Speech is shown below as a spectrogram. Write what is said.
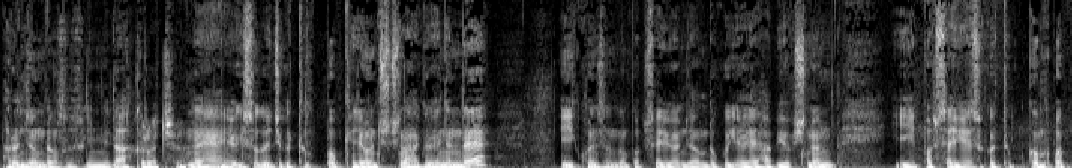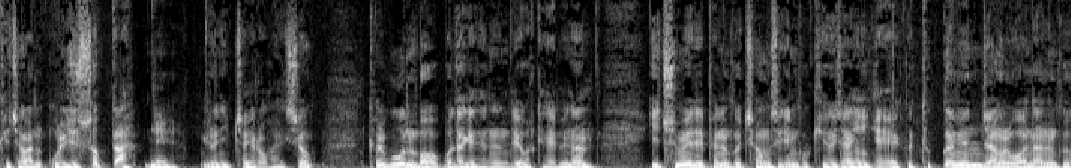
바른정당 소속입니다. 그렇죠. 네, 여기서도 이제 그 특법 개정을 추진하기로 했는데 이 권성동 법사위원장도 그 여야 합의 없이는 이 법사위에서 그 특검법 개정안 올릴 수 없다. 네. 이런 입장이라고 하죠. 결국은 뭐 못하게 됐는데요. 그렇게 되면은 이 추미애 대표는 그 정세균 국회의장에게 그 특검 연장을 원하는 그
